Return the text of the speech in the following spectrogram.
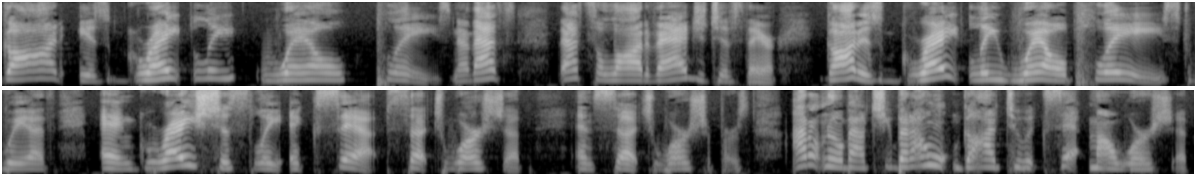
god is greatly well pleased. Now that's that's a lot of adjectives there. God is greatly well pleased with and graciously accepts such worship and such worshipers. I don't know about you but i want god to accept my worship.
